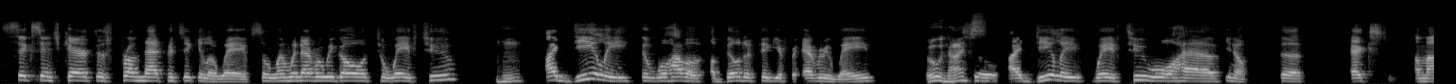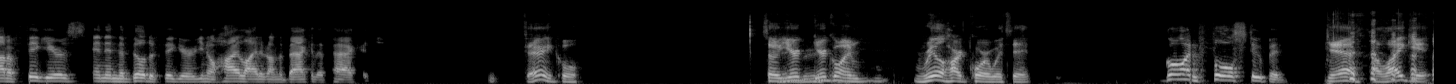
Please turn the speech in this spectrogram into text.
six inch characters from that particular wave. So when whenever we go to wave 2 Mhm. ideally that we'll have a, a builder figure for every wave. Oh, nice. So ideally, wave two will have you know the X amount of figures, and then the build a figure you know highlighted on the back of the package. Very cool. So Very, you're you're cool. going real hardcore with it. Going full stupid. Yeah, I like it.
